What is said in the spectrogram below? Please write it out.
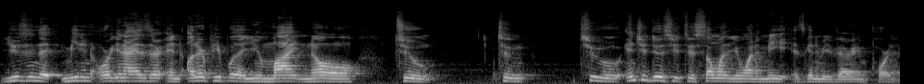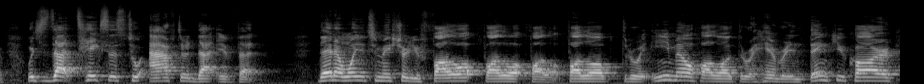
Using the meeting organizer and other people that you might know to to to introduce you to someone you want to meet is going to be very important. Which is that takes us to after that event. Then I want you to make sure you follow up, follow up, follow up, follow up through an email, follow up through a handwritten thank you card.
